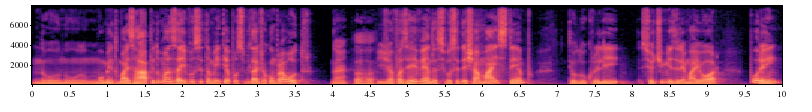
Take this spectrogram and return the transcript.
No, no momento mais rápido, mas aí você também tem a possibilidade de comprar outro, né? Uhum. E já fazer revenda. Se você deixar mais tempo, teu lucro ele se otimiza, ele é maior, porém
